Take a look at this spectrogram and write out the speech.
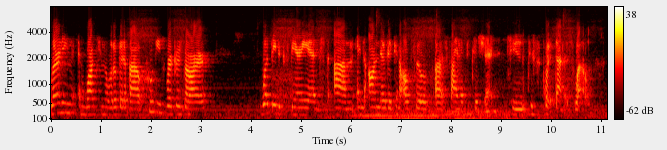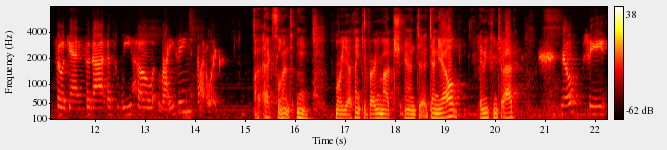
learning and watching a little bit about who these workers are, what they've experienced, um, and on there they can also uh, sign a petition to, to support them as well. So again, for that, that's wehorising.org. Uh, excellent. Mm. Maria, thank you very much. And uh, Danielle, anything to add? No, she.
